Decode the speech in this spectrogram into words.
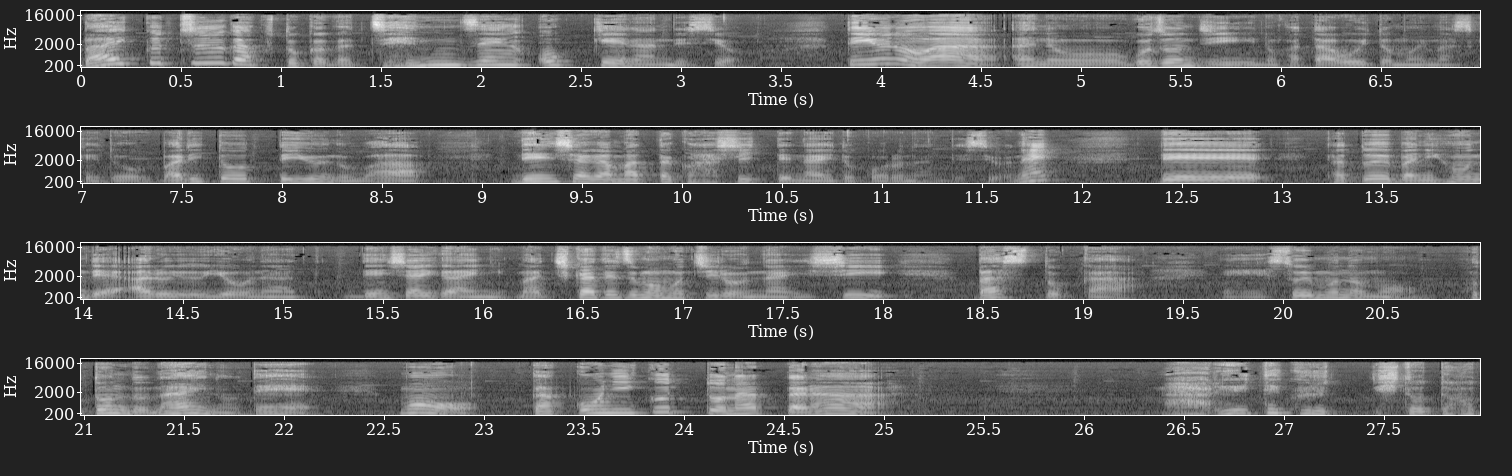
バイク通学とかが全然 OK なんですよ。っていうのはあのご存知の方多いと思いますけどバリ島っていうのは電車が全く走ってないところなんですよね。で例えば日本であるような電車以外に、まあ、地下鉄ももちろんないしバスとかえー、そういうものもほとんどないのでもう学校に行くとなったら、まあ、歩いてくる人ってほ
